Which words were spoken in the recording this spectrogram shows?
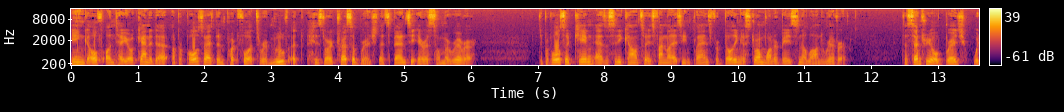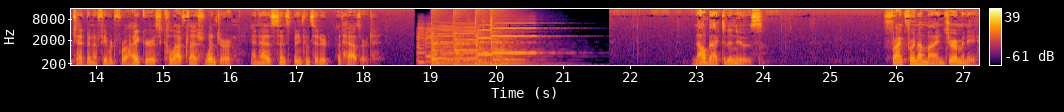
In Guelph, Ontario, Canada, a proposal has been put forth to remove a historic trestle bridge that spans the Eramosa River. The proposal came as the City Council is finalizing plans for building a stormwater basin along the river. The century-old bridge, which had been a favorite for hikers, collapsed last winter and has since been considered a hazard. Now back to the news. Frankfurt am Main, Germany.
